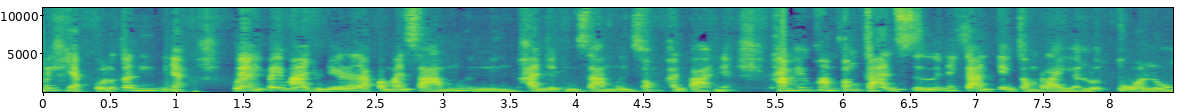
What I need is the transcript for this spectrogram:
ไม่ขยับตัวแล้วก็นิ่งเนี่ยแกว่งไปมาอยู่ในระดับประมาณ 31,000จนถึง 32,000 บาทเนี่ยทำให้ความต้องการซื้อในการเก็งกำไรลดตัวลง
